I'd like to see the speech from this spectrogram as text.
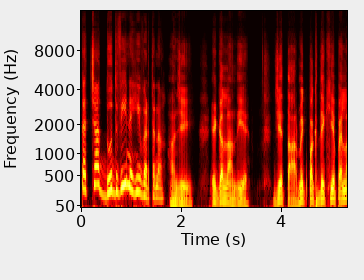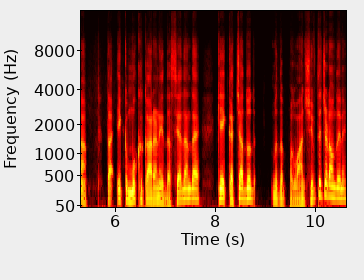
ਕੱਚਾ ਦੁੱਧ ਵੀ ਨਹੀਂ ਵਰਤਣਾ। ਹਾਂਜੀ ਇਹ ਗੱਲ ਆਂਦੀ ਹੈ। ਜੇ ਧਾਰਮਿਕ ਪੱਖ ਦੇਖੀਏ ਪਹਿਲਾਂ ਤਾਂ ਇੱਕ ਮੁੱਖ ਕਾਰਨ ਇਹ ਦੱਸਿਆ ਜਾਂਦਾ ਹੈ ਕਿ ਕੱਚਾ ਦੁੱਧ ਮਤਲਬ ਭਗਵਾਨ ਸ਼ਿਵ ਤੇ ਚੜਾਉਂਦੇ ਨੇ।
